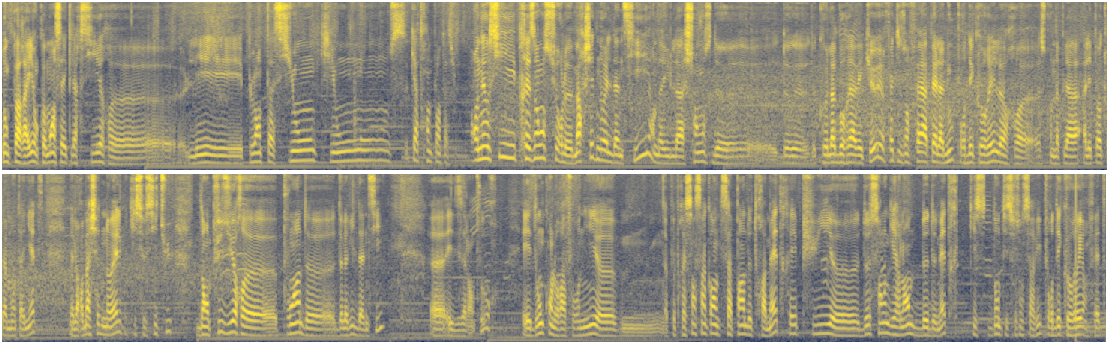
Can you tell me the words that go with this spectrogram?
Donc pareil, on commence à éclaircir euh, les plantations qui ont 4 ans de plantation. On est aussi présent sur le marché de Noël d'Annecy. On a eu la chance de, collaborer avec eux. En fait, ils ont fait appel à nous pour décorer leur, euh, ce qu'on appelait à l'époque la montagnette, mais leur marché de Noël qui se situe dans plusieurs euh, points de, la ville d'Annecy et des alentours. Et donc on leur a fourni à peu près 150 sapins de 3 mètres et puis 200 guirlandes de 2 mètres dont ils se sont servis pour décorer en fait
